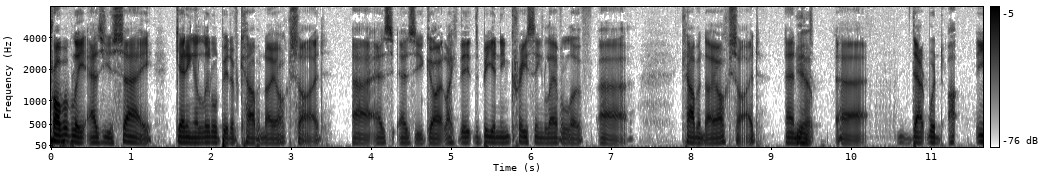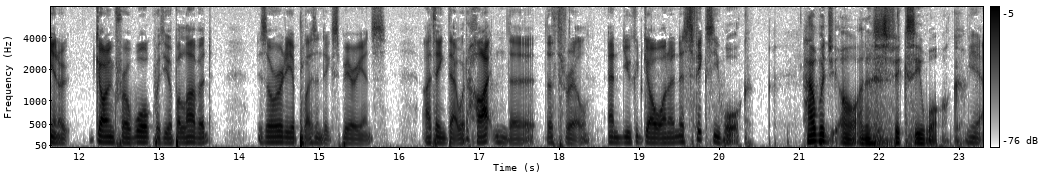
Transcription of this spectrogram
probably, as you say, getting a little bit of carbon dioxide uh, as as you go. Like there'd be an increasing level of uh, carbon dioxide, and Yeah. uh, that would uh, you know going for a walk with your beloved is already a pleasant experience. I think that would heighten the the thrill, and you could go on an asphyxie walk. how would you? Oh, an asphyxie walk. Yeah.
